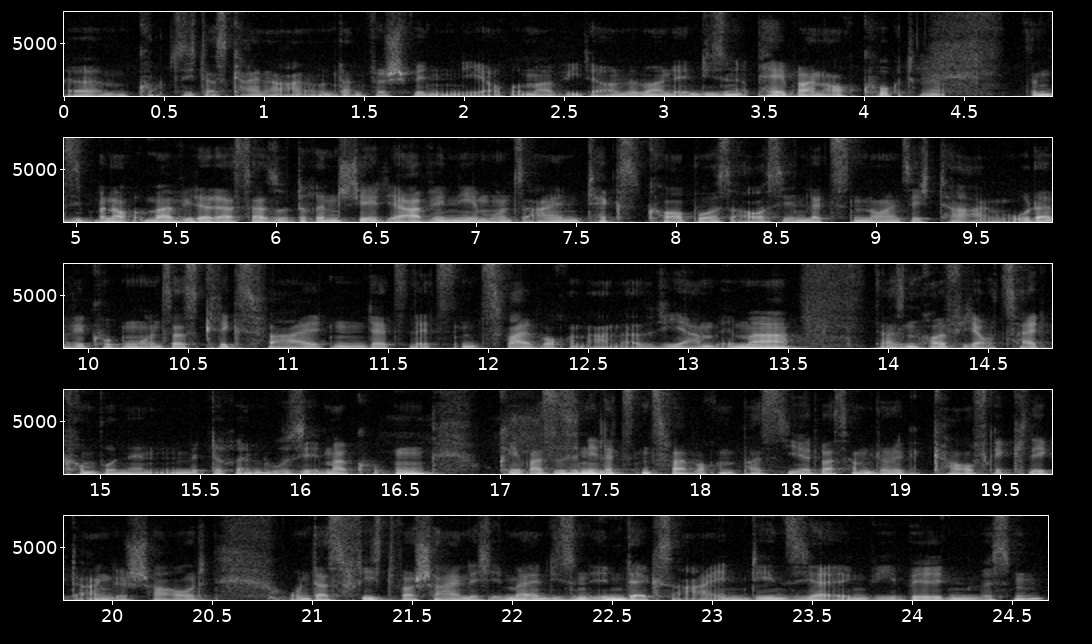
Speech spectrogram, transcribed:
ähm, guckt sich das keiner an und dann verschwinden die auch immer wieder? Und wenn man in diesen ja. Papern auch guckt, ja. dann sieht man auch immer wieder, dass da so drin steht, ja, wir nehmen uns einen Textkorpus aus den letzten 90 Tagen oder wir gucken uns das Klicksverhalten der letzten zwei Wochen an. Also die haben immer, da sind häufig auch Zeitkomponenten mit drin, wo sie immer gucken, okay, was ist in den letzten zwei Wochen passiert, was haben die Leute gekauft, geklickt, angeschaut und das fließt wahrscheinlich immer in diesen Index ein, den sie ja irgendwie bilden müssen.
